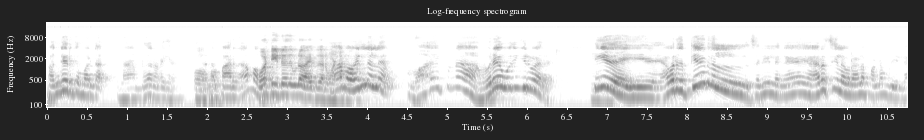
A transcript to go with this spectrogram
பங்கேற்க மாட்டார். நான் அப்படிதான் நினைக்கிறேன். பாருங்க ஆமா. போட்டியிடுவது கூட வாய்ப்பு தர ஆமா இல்ல இல்ல. வாய்ப்புனா அவரே ஒதுங்கிடுவாரு நீங்க இ- அவருக்கு தேர்தல் சரியில்லைங்க. அரசியல் அவரால் பண்ண முடியல.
